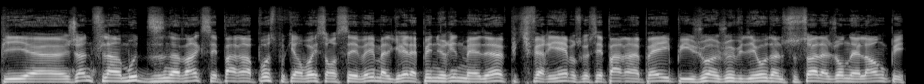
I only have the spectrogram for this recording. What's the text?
puis euh, un jeune flambeau de 19 ans que ses parents poussent pour qu'il envoie son CV malgré la pénurie de main-d'œuvre, puis qui fait rien parce que ses parents payent, puis il joue un jeu vidéo dans le sous-sol la journée longue, puis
